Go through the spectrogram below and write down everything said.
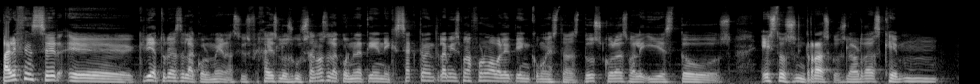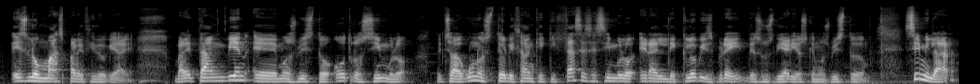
Parecen ser eh, criaturas de la colmena. Si os fijáis, los gusanos de la colmena tienen exactamente la misma forma, ¿vale? Tienen como estas dos colas, ¿vale? Y estos, estos rasgos. La verdad es que mm, es lo más parecido que hay, ¿vale? También eh, hemos visto otro símbolo, de hecho algunos teorizaban que quizás ese símbolo era el de Clovis Bray, de sus diarios, que hemos visto similar,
